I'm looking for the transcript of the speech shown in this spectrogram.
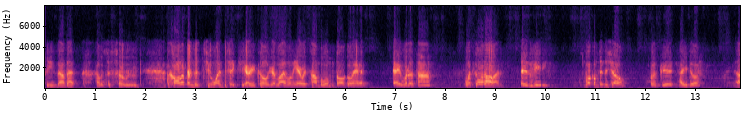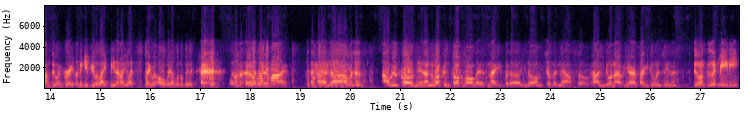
See, now that that was just so rude. A caller from the 216 area code. You're live on the air with Tom Blumenthal. Go ahead. Hey, what up, Tom? What's going on? It's Meaty. Welcome to the show. What's good? How you doing? I'm doing great. Let me give you a light beat. I know you like to play with Owe a little bit. What's, what's on your mind? Uh, no, I was just I was just calling in. I knew I couldn't talk long last night, but uh, you know, I'm chilling now. So how you doing, Aviance? How you doing, Gina? Doing good, meaty.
